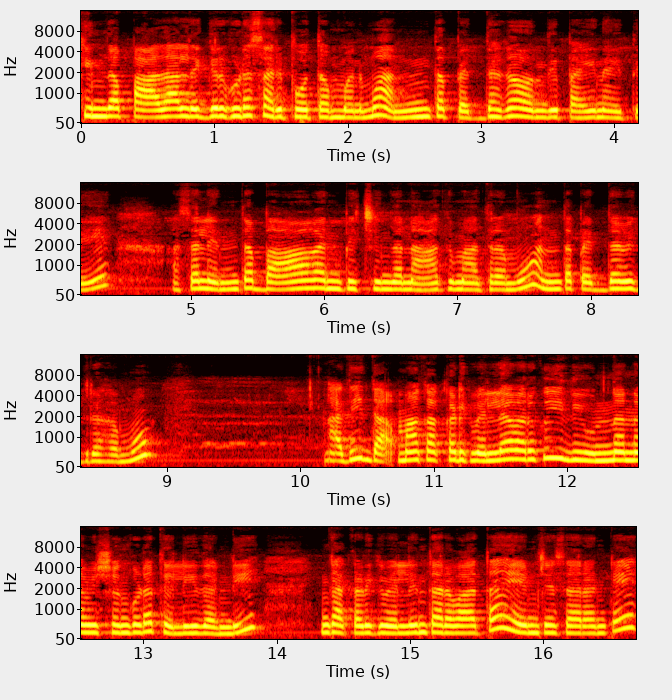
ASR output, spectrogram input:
కింద పాదాల దగ్గర కూడా సరిపోతాం మనము. అంత పెద్దగా ఉంది పైన అయితే అసలు ఎంత బాగా అనిపించిందో నాకు మాత్రము. అంత పెద్ద విగ్రహము. అది దా మాకు అక్కడికి వెళ్ళే వరకు ఇది ఉందన్న విషయం కూడా తెలియదండి. ఇంకా అక్కడికి వెళ్ళిన తర్వాత ఏం చేశారంటే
